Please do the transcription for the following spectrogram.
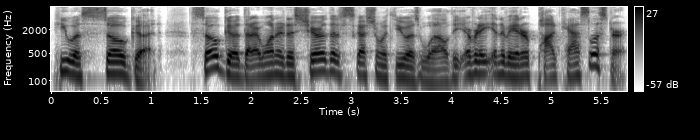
He was so good, so good that I wanted to share the discussion with you as well, the Everyday Innovator podcast listener.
